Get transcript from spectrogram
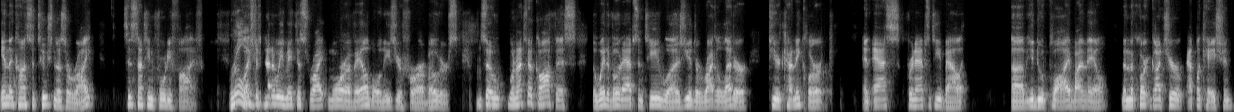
in the constitution as a right since 1945. Really? Just how do we make this right more available and easier for our voters? Mm-hmm. So when I took office, the way to vote absentee was you had to write a letter to your county clerk and ask for an absentee ballot. Uh, you do apply by mail then the clerk got your application.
